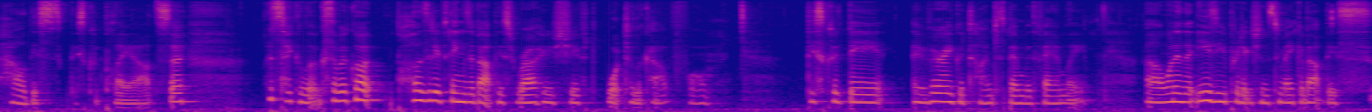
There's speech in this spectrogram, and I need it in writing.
how this, this could play out. So let's take a look. So we've got positive things about this Rahu shift, what to look out for. This could be a very good time to spend with family. Uh, one of the easy predictions to make about this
